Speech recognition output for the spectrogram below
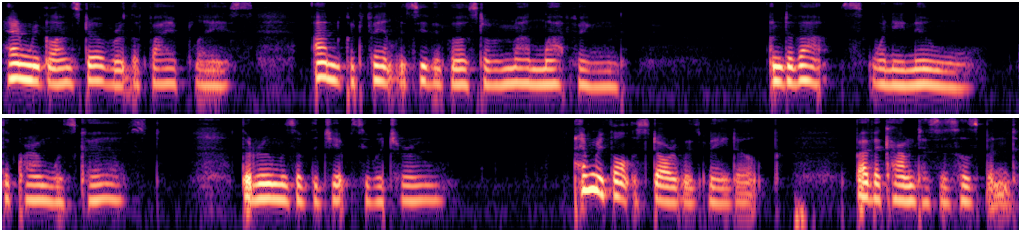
Henry glanced over at the fireplace and could faintly see the ghost of a man laughing. And that's when he knew the crown was cursed. The rumours of the gypsy were true. Henry thought the story was made up by the Countess's husband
